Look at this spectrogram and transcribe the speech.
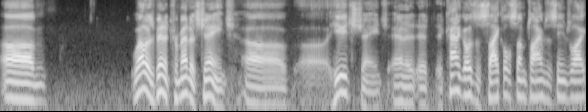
Um, well, there's been a tremendous change, uh, uh, huge change, and it, it, it kind of goes in cycles sometimes. It seems like,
